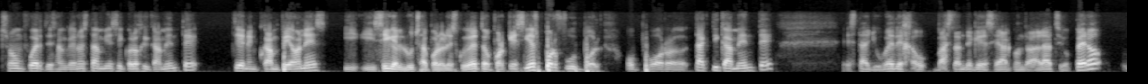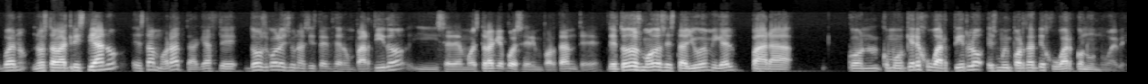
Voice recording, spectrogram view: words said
son fuertes, aunque no están bien psicológicamente, tienen campeones y, y siguen lucha por el escudeto. Porque si es por fútbol o por tácticamente, esta Juve deja bastante que desear contra la Lazio. Pero bueno, no estaba Cristiano, está Morata, que hace dos goles y una asistencia en un partido y se demuestra que puede ser importante. ¿eh? De todos modos, esta Juve, Miguel, para con, como quiere jugar Pirlo, es muy importante jugar con un 9,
